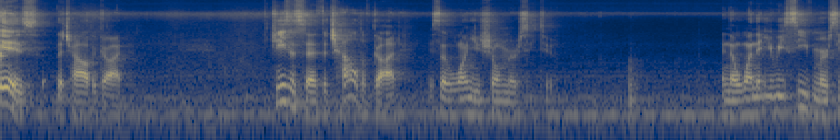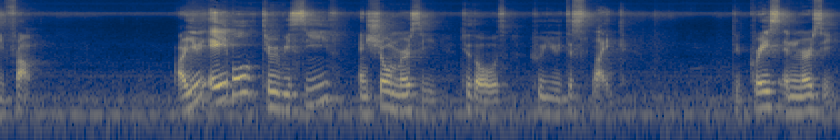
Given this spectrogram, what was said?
is the child of God? Jesus says the child of God is the one you show mercy to, and the one that you receive mercy from. Are you able to receive and show mercy to those who you dislike? The grace and mercy.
